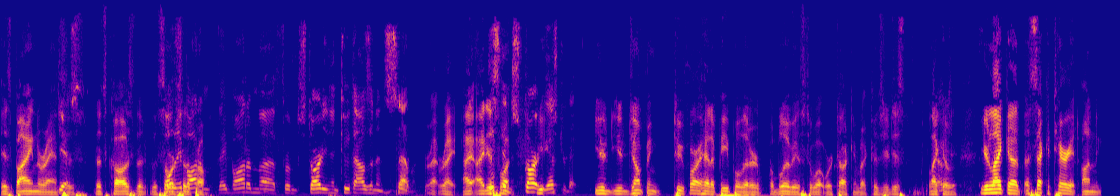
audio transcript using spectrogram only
is buying the ranches. Yes. That's caused the, the source they of the problem. them. They bought them uh, from starting in 2007. Right, right. I, I This just didn't start you- yesterday. you're you're jumping too far ahead of people that are oblivious to what we're talking about because you're just like Okay. a you're like a, a secretariat on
